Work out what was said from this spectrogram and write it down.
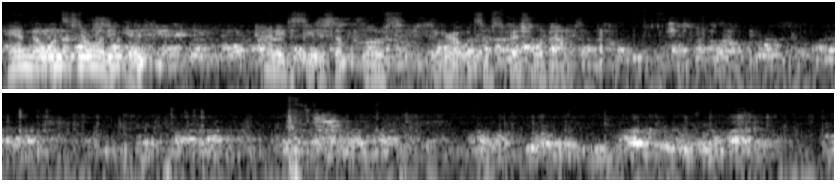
And no one's stolen it yet. I need to see this up close, figure out what's so special about it. The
